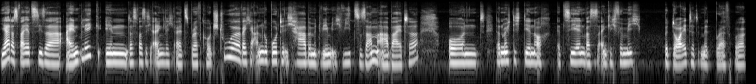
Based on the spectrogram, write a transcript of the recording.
Ja, das war jetzt dieser Einblick in das, was ich eigentlich als Breath Coach tue, welche Angebote ich habe, mit wem ich wie zusammenarbeite. Und dann möchte ich dir noch erzählen, was es eigentlich für mich bedeutet, mit Breathwork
